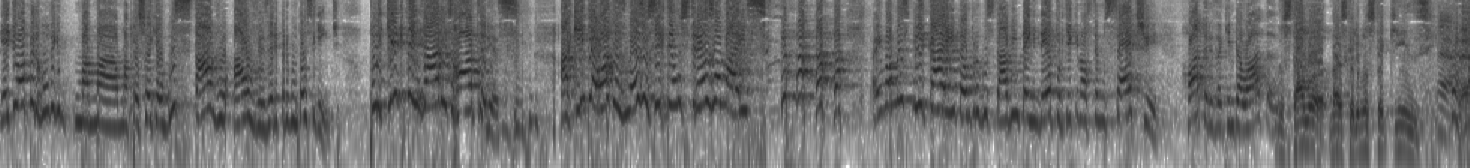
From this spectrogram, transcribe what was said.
E aí tem uma pergunta que uma, uma, uma, pessoa que é o Gustavo Alves, ele perguntou o seguinte: por que, que tem vários rótulos? Aqui em Pelotas mesmo eu sei que tem uns três ou mais. aí vamos explicar aí, então para o Gustavo entender por que, que nós temos sete Rotters aqui em Pelotas? Gustavo, nós queríamos ter 15. É. Né?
